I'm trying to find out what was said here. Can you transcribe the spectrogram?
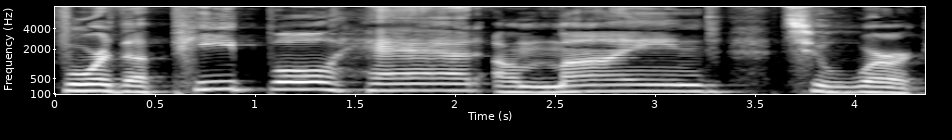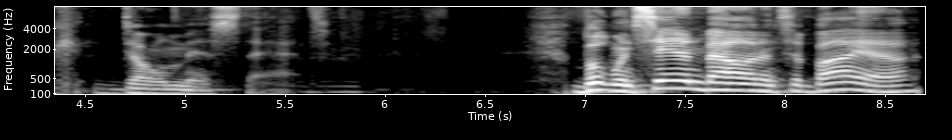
For the people had a mind to work. Don't miss that. But when Sanballat and Tobiah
